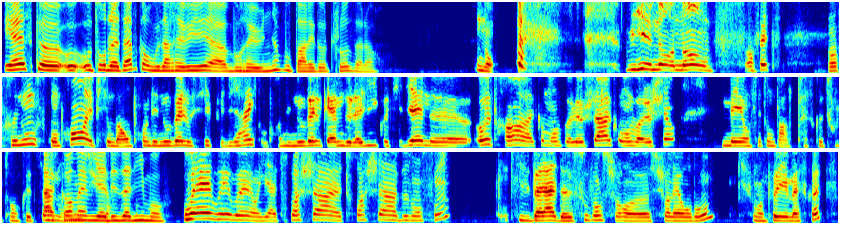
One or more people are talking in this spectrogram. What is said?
Et est-ce que autour de la table, quand vous arrivez à vous réunir, vous parlez d'autre chose alors? Non. oui et non, non. En fait, entre nous, on se comprend et puis bah, on prend des nouvelles aussi plus directes. On prend des nouvelles quand même de la vie quotidienne euh, autre, hein, comment va le chat, comment va le chien. Mais en fait, on parle presque tout le temps que de ça. Ah, quand même, il y a des animaux. Ouais, ouais, ouais. Il y a trois chats, trois chats à Besançon qui se baladent souvent sur, euh, sur l'aérodrome, qui sont un peu les mascottes.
